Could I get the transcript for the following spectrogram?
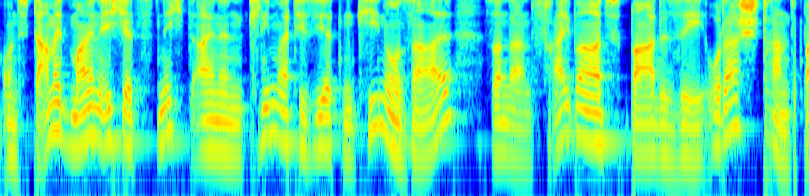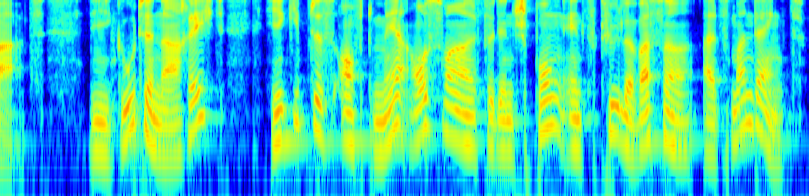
Und damit meine ich jetzt nicht einen klimatisierten Kinosaal, sondern Freibad, Badesee oder Strandbad. Die gute Nachricht, hier gibt es oft mehr Auswahl für den Sprung ins kühle Wasser, als man denkt.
